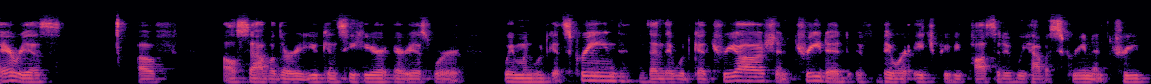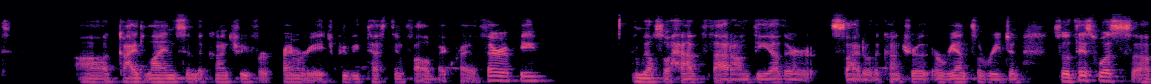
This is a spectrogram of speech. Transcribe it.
areas of El Salvador. You can see here areas where women would get screened, then they would get triage and treated. If they were HPV positive, we have a screen and treat uh, guidelines in the country for primary HPV testing followed by cryotherapy. And we also have that on the other side of the country, Oriental region. So this was a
